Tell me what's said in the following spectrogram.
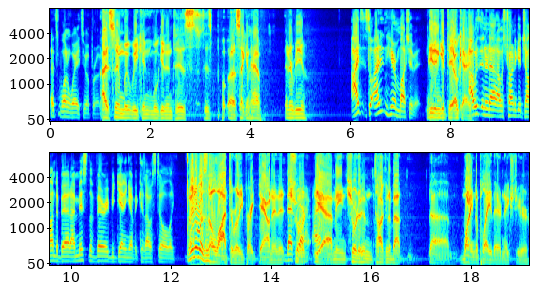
that's one way to approach it. I assume we, we can we'll get into his his uh, second half interview. I so I didn't hear much of it. You didn't get to okay. I was in and out. I was trying to get John to bed. I missed the very beginning of it because I was still like, I mean, there wasn't a lot to really break down in it. That's short, what I- yeah. I mean, short of him talking about uh, wanting to play there next year.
